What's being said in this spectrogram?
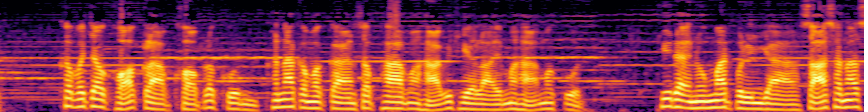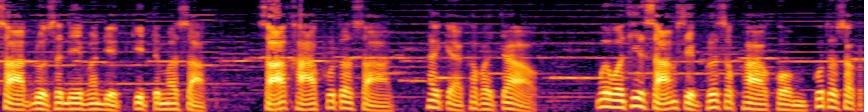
กข้าพเจ้าขอกราบขอบพระคุณ คณะกรรมการสภามหาวิทยาลัยมหามกุฏที่ได้อนุมัติปริญญา ศาสนศาสตร์ ดุษฎีบัณฑิตกิตติมศักดิ์สาขาพุทธศาสตร์ ให้แก่ข้าพเจ้า เมื่อวันที่ 30 พฤษภาคม พุทธศัก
